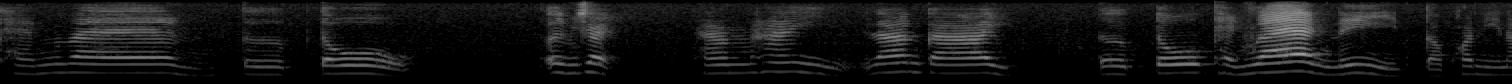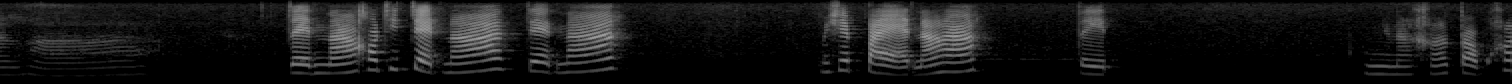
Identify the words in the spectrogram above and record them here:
แข็งแรง เติบโต เอ้ยไม่ใช่ทำให้ร่างกาย เติบโตแข็งแรงนี่ตอบข้อนี้นะคะเจ็ดนะข้อที่เจ็ดนะเจ็ดนะ ไม่ใช่แปดนะคะเจ็ดนี่นะคะ ตอบข้อ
